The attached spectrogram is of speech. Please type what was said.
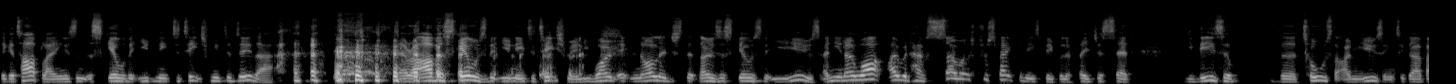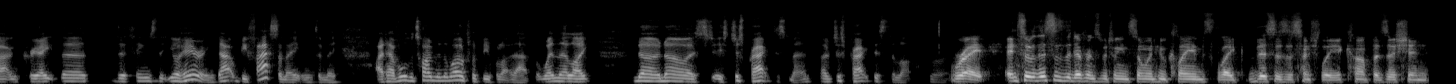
the guitar playing isn't the skill that you'd need to teach me to do that. there are other skills that you need to teach me, and you won't acknowledge that those are skills that you use. And you know what? I would have so much respect for these people if they just said, "These are the tools that I'm using to go about and create the the things that you're hearing. That would be fascinating to me. I'd have all the time in the world for people like that. But when they're like, no, no, it's it's just practice, man. I've just practiced a lot. Right. And so this is the difference between someone who claims like this is essentially a composition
